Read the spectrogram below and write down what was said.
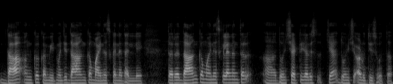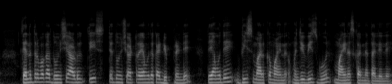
दहा अंक कमी आहेत म्हणजे दहा अंक मायनस करण्यात आलेले. तर दहा अंक मायनस केल्यानंतर दोनशे अठ्ठेचाळीसच्या दोनशे अडतीस होतं. त्यानंतर बघा दोनशे अडतीस ते दोनशे अठरा यामध्ये काय डिफरंट आहे? तर यामध्ये वीस मार्क मायन म्हणजे वीस गुण मायनस करण्यात आलेले. आहे.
